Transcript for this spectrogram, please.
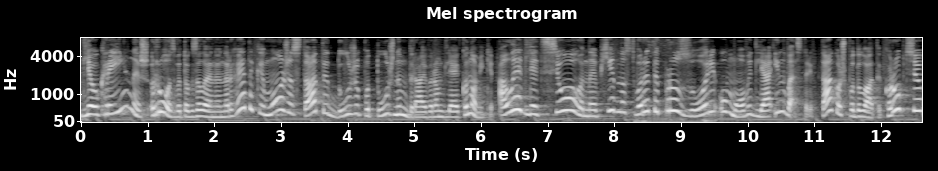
Для України ж розвиток зеленої енергетики може стати дуже потужним драйвером для економіки. Але для цього необхідно створити прозорі умови для інвесторів, також подолати корупцію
